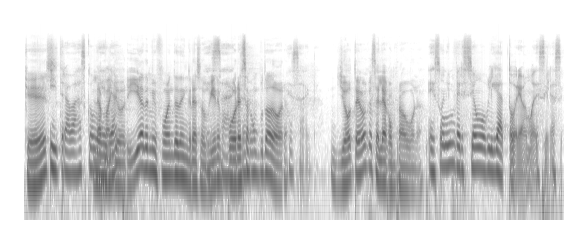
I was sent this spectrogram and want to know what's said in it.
que es Y trabajas con la ella. mayoría de mi fuente de ingresos viene por esa computadora, Exacto. yo tengo que salir a comprar una. Es una inversión obligatoria, vamos a decir así.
